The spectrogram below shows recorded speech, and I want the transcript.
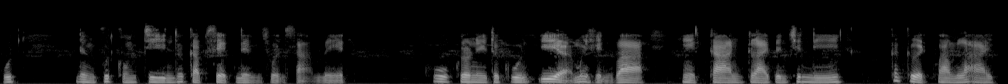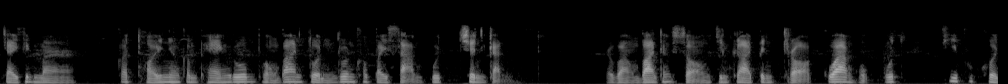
พุทธ หนึ่งฟุตของจีนเท่ากับเศษหนึ่งส่วนสามเมตร คู่กรณีตระกูลเอี้ยเมื่อเห็นว่าเหตุการณ์กลายเป็นเช่นนี้ ก็เกิดความละอายใจขึ้นมา ก็ถอยแนวกำแพงร่วมของบ้านตนร่นเข้าไปสามฟุตเช่นกัน ระหว่างบ้านทั้งสองจึงกลายเป็นตรอกกว้างหกฟุตที่ผู้คน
